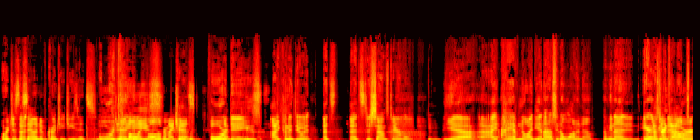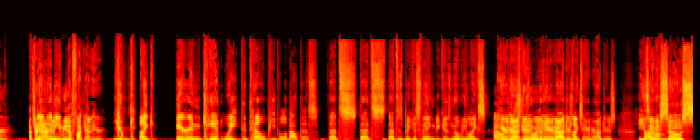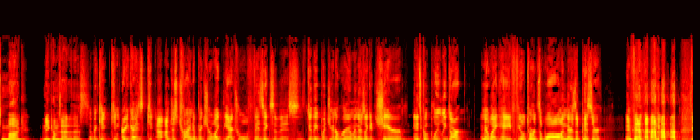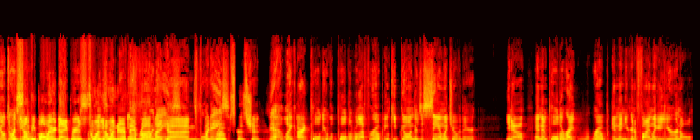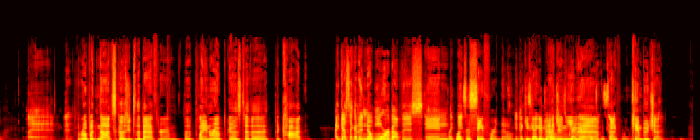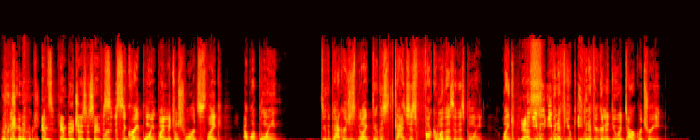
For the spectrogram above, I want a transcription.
or just the sound of crunchy Cheez-Its Four just falling all over my chest. Four days. I couldn't do it. That's that's just sounds terrible. Yeah, I, I have no idea, and I honestly don't want to know. I mean, I, Aaron's After an hour, after an Yeah, hour, I mean- get me the fuck out of here. you like Aaron can't wait to tell people about this. That's that's that's his biggest thing because nobody likes Oh, Aaron he's Rodgers gonna more than Aaron Rodgers likes Aaron Rodgers. He's gonna Um, be so smug when he comes out of this. No, but can, can are you guys? Can, I- I'm just trying to picture like the actual physics of this. Do they put you in a room and there's like a chair and it's completely dark and they're like, "Hey, feel towards the wall," and there's a pisser, and feel, feel towards the Some other. people wear diapers. I, won- I wonder if they four run like days. um like days. ropes to shit. Yeah, like all right, pull your pull the left rope and keep going. There's a sandwich over there, you know, and then pull the right rope and then you're gonna find like a urinal. The rope with knots goes you to the bathroom. The plain rope goes to the the cot. I guess I got to know more about this and Like, what's a safe word though? It- like, he's got to get to the point where Imagine he's you have What's the uh, safe word? kombucha. Kam- kombucha is a safe word. This, this is a great point by Mitchell Schwartz. Like, at what point do the Packers just be like, dude, this guy's just fucking with us at this point? Like, Yes. even even if you even if you're gonna do a dark retreat,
